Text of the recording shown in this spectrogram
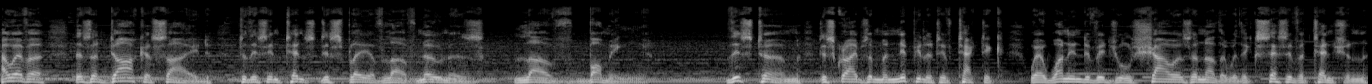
However, there's a darker side to this intense display of love known as love bombing. This term describes a manipulative tactic where one individual showers another with excessive attention,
